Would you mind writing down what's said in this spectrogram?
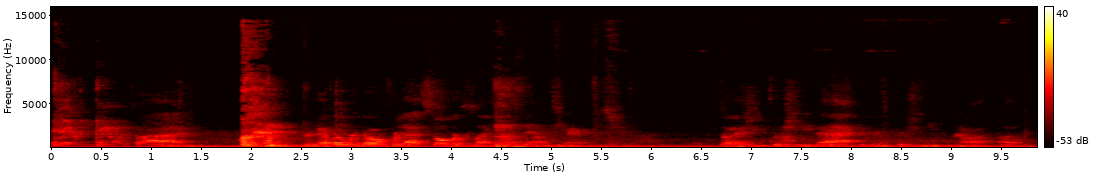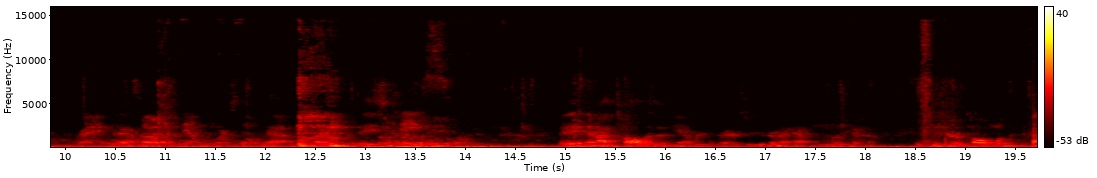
One more time. Remember, we're going for that solar plexus down here. So as you push me back, you're gonna push me not up. Right, Yeah. so down more still. Yeah. right, base. Hey, and I'm taller than the average bear, so you're gonna have to really, because you're a tall woman. Two,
